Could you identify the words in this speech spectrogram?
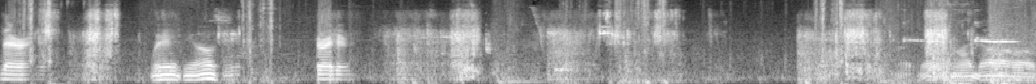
There, right here. Wait, anything else? They're right here. That's my dog.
